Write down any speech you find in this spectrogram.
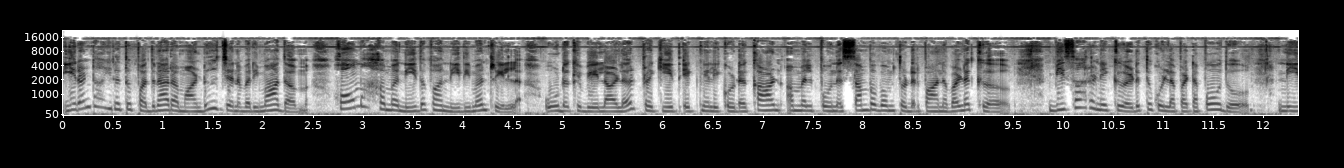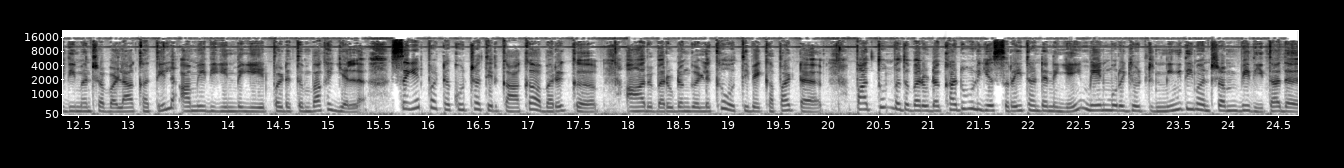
இரண்டாயிரத்து பதினாறாம் ஆண்டு ஜனவரி மாதம் ஹோமஹம நீதவான் நீதிமன்றில் ஊடகவியலாளர் பிரகீத் எக்னெலிகொட கான் அமல் போன சம்பவம் தொடர்பான வழக்கு விசாரணைக்கு எடுத்துக் கொள்ளப்பட்ட போது நீதிமன்ற வளாகத்தில் அமைதியின்மையை ஏற்படுத்தும் வகையில் செயற்பட்ட குற்றத்திற்காக அவருக்கு ஆறு வருடங்களுக்கு ஒத்திவைக்கப்பட்ட பத்தொன்பது வருட கடூழிய சிறை தண்டனையை மேன்முறையீட்டு நீதிமன்றம் விதித்தது.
